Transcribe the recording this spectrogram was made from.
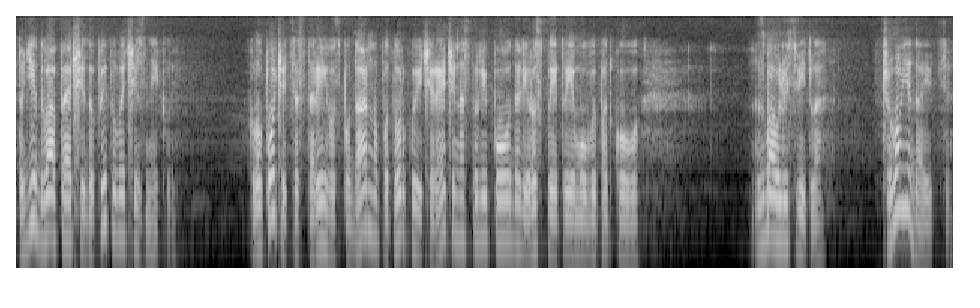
Тоді два перші допитувачі зникли. Клопочеться старий господарно, поторкуючи речі на столі подалі, розпитує, мов випадково. Збавлю світла. Чого в'їдаються?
